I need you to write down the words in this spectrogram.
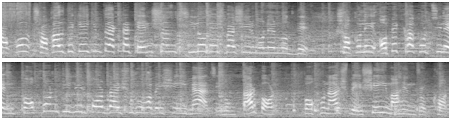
সকালে সকল থেকেই কিন্তু একটা টেনশন ছিল দেশবাসীর মনের মধ্যে। সকলেই অপেক্ষা করছিলেন কখন টিভির পর্দায় শুরু হবে সেই ম্যাচ এবং তারপর কখন আসবে সেই মাহেন্দ্রক্ষণ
